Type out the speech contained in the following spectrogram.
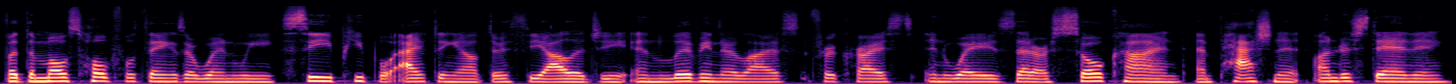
But the most hopeful things are when we see people acting out their theology and living their lives for Christ in ways that are so kind and passionate, understanding.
